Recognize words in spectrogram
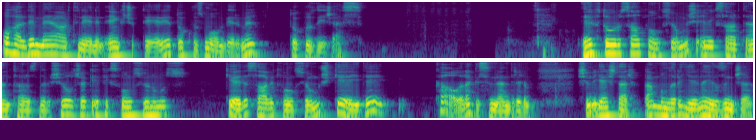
O halde m artı n'nin en küçük değeri 9 mu 11 mi? 9 diyeceğiz. f doğrusal fonksiyonmuş. mx artı n tarzında bir şey olacak. fx fonksiyonumuz. g de sabit fonksiyonmuş. g'yi de k olarak isimlendirelim. Şimdi gençler ben bunları yerine yazınca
